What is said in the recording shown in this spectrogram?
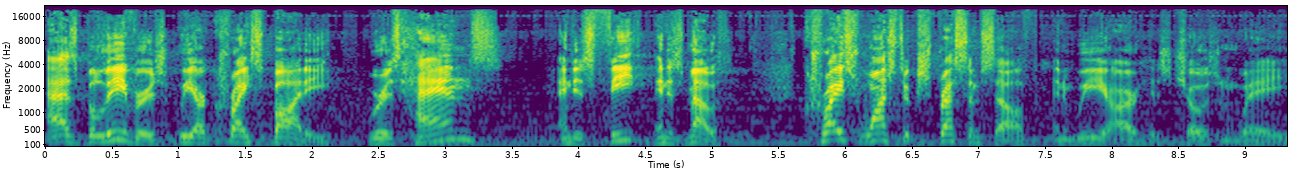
As believers, we are Christ's body. We're his hands and his feet and his mouth. Christ wants to express himself, and we are his chosen way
